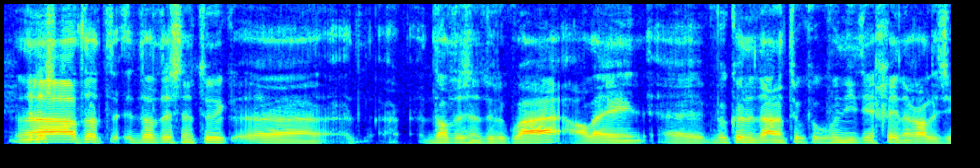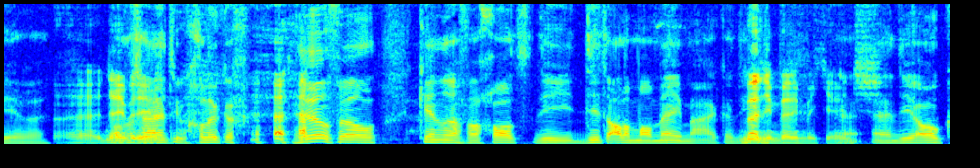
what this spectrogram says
Ja, dat, dat, is natuurlijk, uh, dat is natuurlijk waar. Alleen, uh, we kunnen daar natuurlijk ook niet in generaliseren. Uh, nee, er zijn natuurlijk gelukkig heel veel kinderen van God die dit allemaal meemaken. Die, ben, ik, ben ik met je eens. en die ook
